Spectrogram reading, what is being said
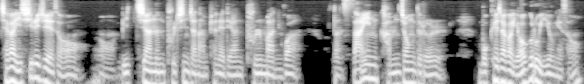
제가 이 시리즈에서 어, 믿지 않는 불신자 남편에 대한 불만과 어떤 쌓인 감정들을 목회자가 역으로 이용해서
